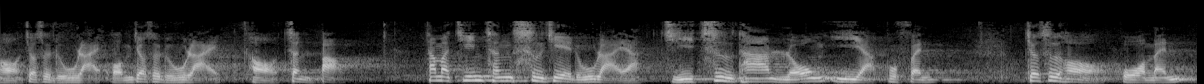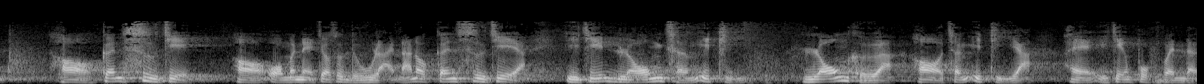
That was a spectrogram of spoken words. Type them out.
哦，就是如来，我们就是如来哦，正报。那么今称世界如来啊，即自他容一啊不分，就是哦，我们哦跟世界哦，我们呢就是如来，然后跟世界啊已经融成一体，融合啊哦成一体呀，哎，已经不分了。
